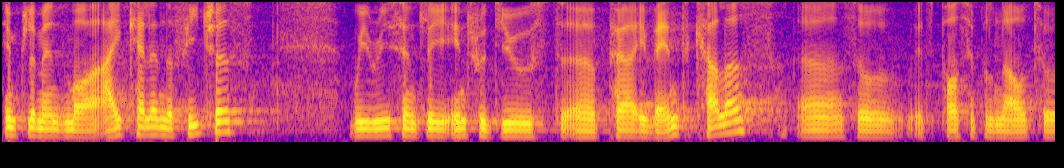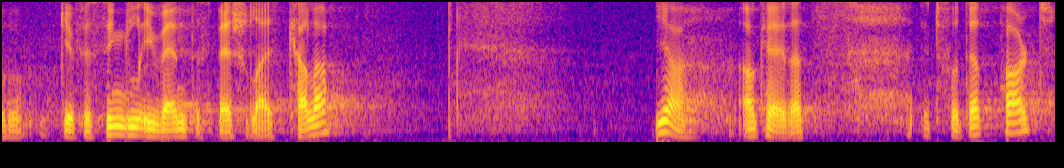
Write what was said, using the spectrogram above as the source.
implement more iCalendar features. We recently introduced uh, per event colors, uh, so it's possible now to give a single event a specialized color. Yeah, okay, that's it for that part.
